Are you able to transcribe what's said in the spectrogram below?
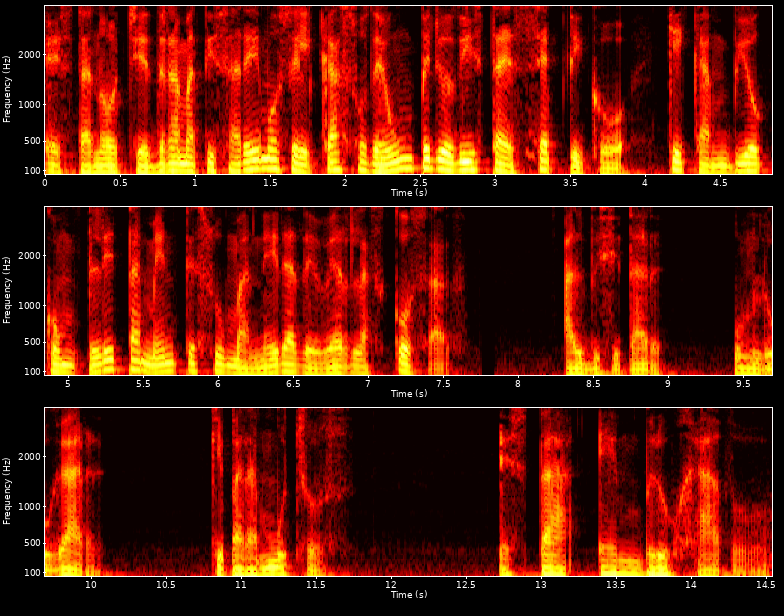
Esta noche dramatizaremos el caso de un periodista escéptico que cambió completamente su manera de ver las cosas al visitar un lugar que para muchos está embrujado.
